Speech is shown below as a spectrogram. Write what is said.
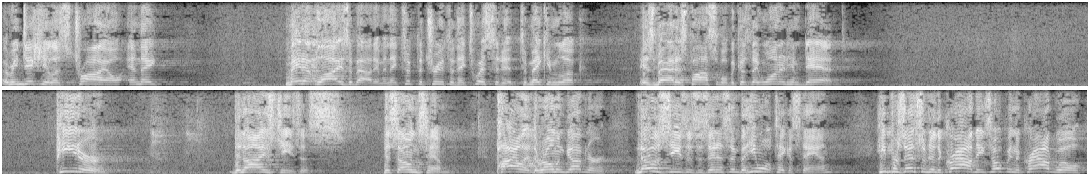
a ridiculous trial, and they made up lies about him and they took the truth and they twisted it to make him look as bad as possible because they wanted him dead. Peter denies Jesus, disowns him. Pilate, the Roman governor, knows Jesus is innocent, but he won't take a stand. He presents him to the crowd, and he's hoping the crowd will,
